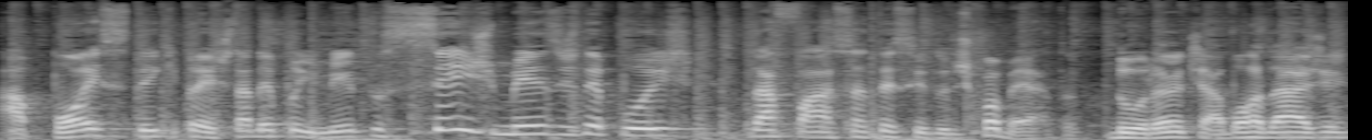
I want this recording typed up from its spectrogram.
após ter que prestar depoimento seis meses depois da farsa ter sido descoberta. Durante a abordagem,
